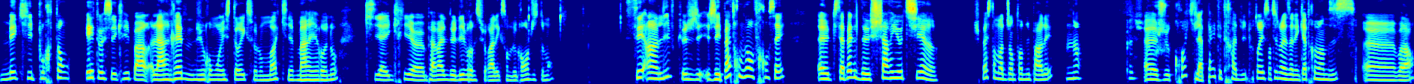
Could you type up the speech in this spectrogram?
mais qui pourtant est aussi écrit par la reine du roman historique, selon moi, qui est Marie Renaud, qui a écrit euh, pas mal de livres sur Alexandre le Grand, justement. C'est un livre que j'ai pas trouvé en français, qui s'appelle The Charioteer. Je sais pas si t'en as déjà entendu parler. Non, pas du tout. Je crois qu'il n'a pas été traduit. Pourtant, il est sorti dans les années 90. euh, voilà.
